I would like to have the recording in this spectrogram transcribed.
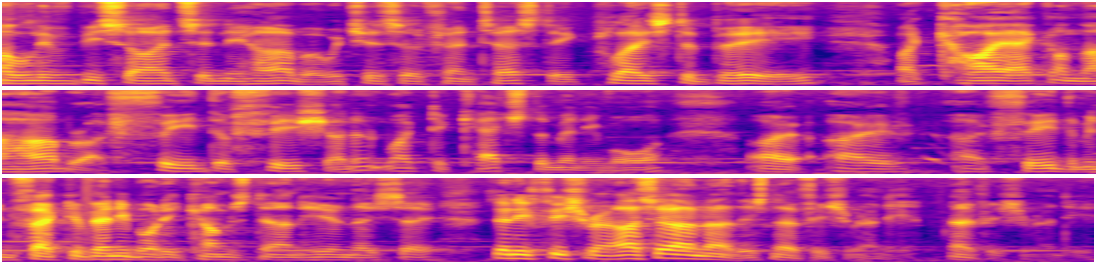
I live beside Sydney Harbour, which is a fantastic place to be. I kayak on the harbour, I feed the fish. I don't like to catch them anymore. I, I, I, feed them. In fact, if anybody comes down here and they say, is there any fish around? I say, oh no, there's no fish around here, no fish around here.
